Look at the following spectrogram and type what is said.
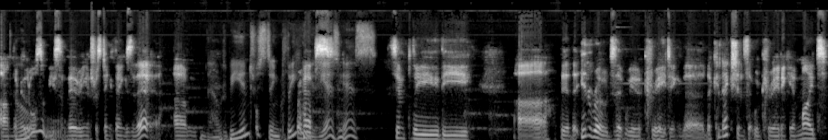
Um, there could also be Oh. some very interesting things there. Um, That would be interesting, please. Perhaps- Yes, yes. simply the uh, the the inroads that we're creating, the the connections that we're creating here might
